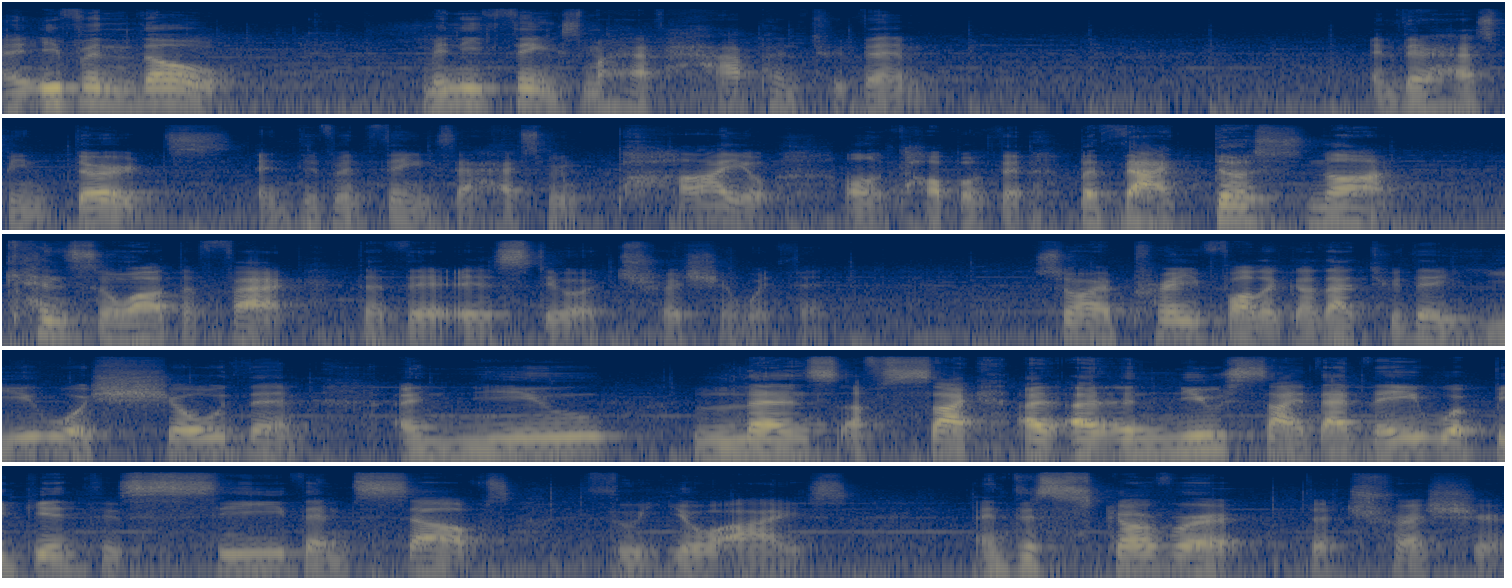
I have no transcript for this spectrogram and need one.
And even though many things might have happened to them, and there has been dirt and different things that has been piled on top of them. But that does not cancel out the fact that there is still a treasure within. So I pray, Father God, that today you will show them a new lens of sight, a, a, new sight that they will begin to see themselves through your eyes and discover the treasure.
